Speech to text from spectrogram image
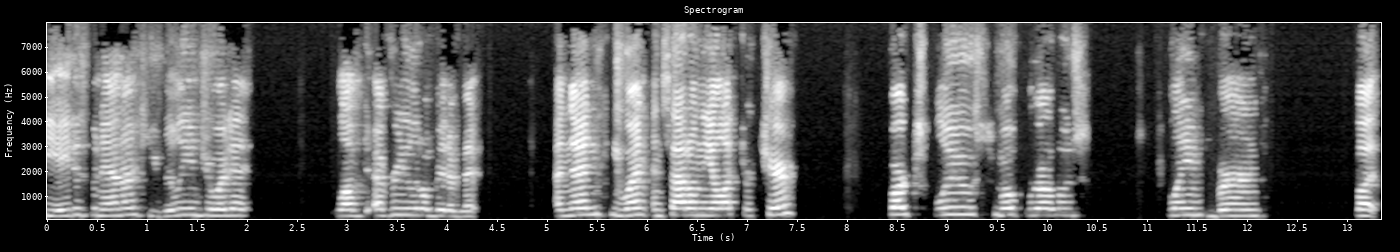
He ate his banana. He really enjoyed it, loved every little bit of it. And then he went and sat on the electric chair. Sparks flew, smoke rose, flames burned, but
